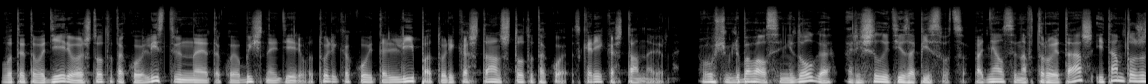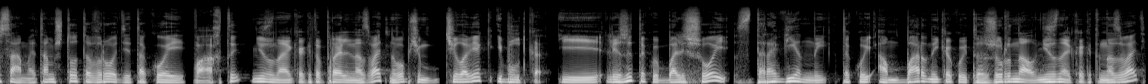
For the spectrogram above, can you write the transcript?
вот этого дерева, что-то такое лиственное, такое обычное дерево. То ли какой-то липа, то ли каштан, что-то такое. Скорее каштан, наверное. В общем, любовался недолго, решил идти записываться. Поднялся на второй этаж, и там то же самое. Там что-то вроде такой вахты, не знаю, как это правильно назвать, но, в общем, человек и будка. И лежит такой большой, здоровенный, такой амбарный какой-то журнал, не знаю, как это назвать.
